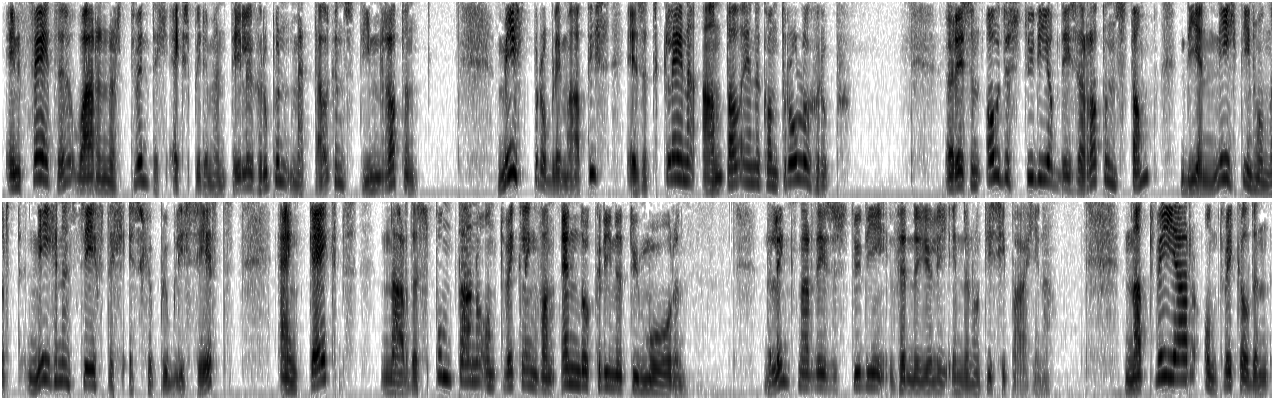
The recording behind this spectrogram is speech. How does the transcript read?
In feite waren er twintig experimentele groepen met telkens tien ratten. Meest problematisch is het kleine aantal in de controlegroep. Er is een oude studie op deze rattenstam die in 1979 is gepubliceerd en kijkt naar de spontane ontwikkeling van endocrine tumoren. De link naar deze studie vinden jullie in de notitiepagina. Na twee jaar ontwikkelden 86%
